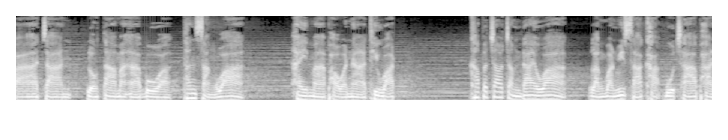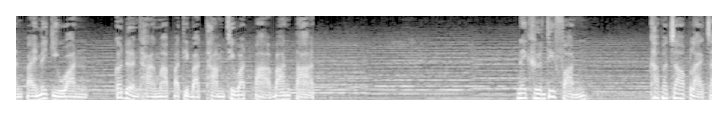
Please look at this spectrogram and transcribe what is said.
บาอาจารย์ หลวงตามหาบัว ท่านสั่งว่า ให้มาภาวนาที่วัด ข้าพเจ้าจำได้ว่า หลังวันวิสาขาบูชาผ่านไปไม่กี่วัน ก็เดินทางมาปฏิบัติธรรมที่วัดป่าบ้านตาด ในคืนที่ฝัน ข้าพเจ้าแปลกใจ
